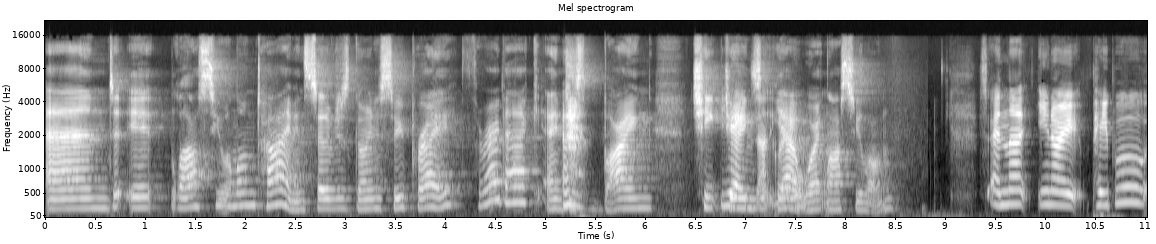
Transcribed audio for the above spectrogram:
and it lasts you a long time instead of just going to Supre, throwback, and just buying cheap jeans. Yeah, exactly. yeah, it won't last you long and that you know people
